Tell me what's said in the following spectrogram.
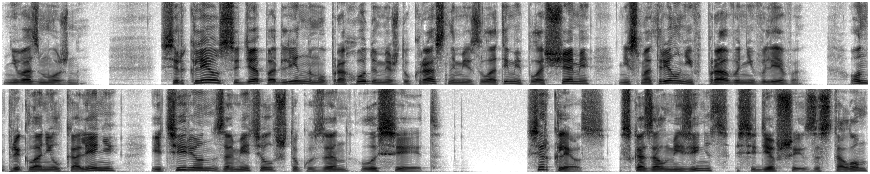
невозможно. Серклеус, идя по длинному проходу между красными и золотыми плащами, не смотрел ни вправо, ни влево. Он преклонил колени, и Тирион заметил, что кузен лысеет. «Серклеус», — сказал мизинец, сидевший за столом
